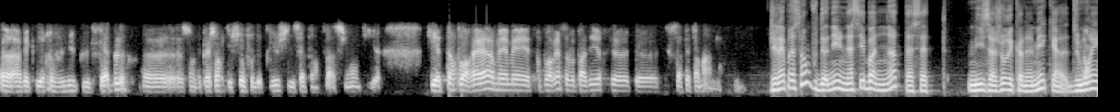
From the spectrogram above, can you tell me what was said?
avec des revenus plus faibles sont des personnes qui souffrent le plus de cette inflation qui, qui est temporaire, mais, mais temporaire, ça ne veut pas dire que, que ça fait pas mal. J'ai l'impression que vous donnez une assez bonne note à cette mise à jour économique, du non. moins.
